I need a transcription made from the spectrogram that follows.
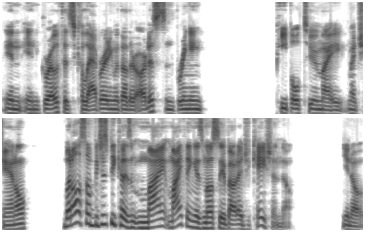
in in growth is collaborating with other artists and bringing people to my my channel. But also just because my my thing is mostly about education though. You know,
